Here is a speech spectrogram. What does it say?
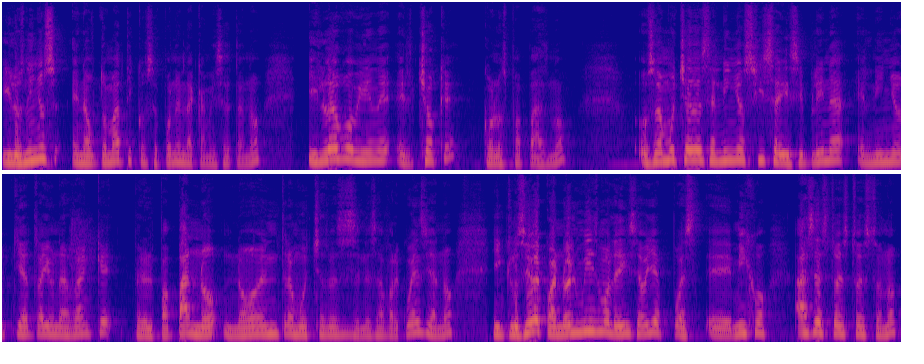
y los niños en automático se ponen la camiseta, ¿no? Y luego viene el choque con los papás, ¿no? O sea, muchas veces el niño sí se disciplina, el niño ya trae un arranque, pero el papá no, no entra muchas veces en esa frecuencia, ¿no? Inclusive cuando él mismo le dice, oye, pues, eh, mi hijo, haz esto, esto, esto, ¿no?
